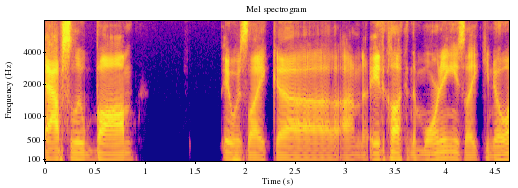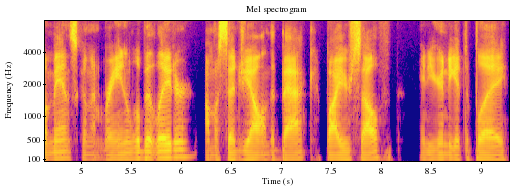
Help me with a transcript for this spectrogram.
absolute bomb. It was like uh I don't know, eight o'clock in the morning. He's like, you know what, man, it's gonna rain a little bit later. I'm gonna send you out on the back by yourself, and you're gonna get to play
